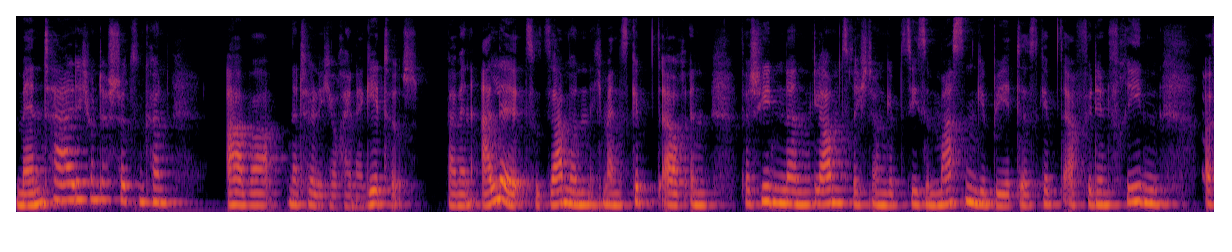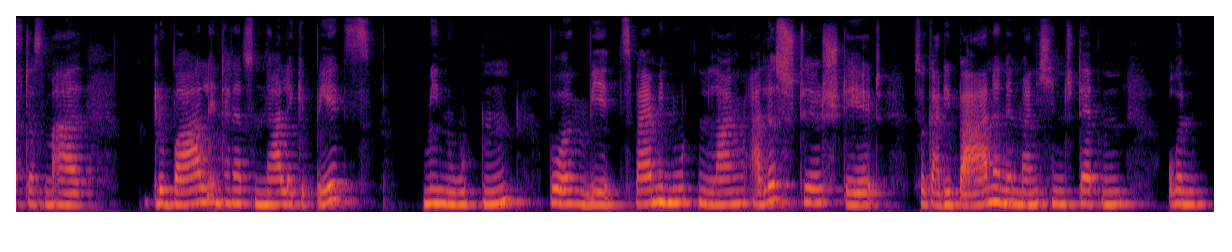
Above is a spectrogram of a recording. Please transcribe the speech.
mental dich unterstützen können, aber natürlich auch energetisch. Weil wenn alle zusammen, ich meine, es gibt auch in verschiedenen Glaubensrichtungen gibt es diese Massengebete, es gibt auch für den Frieden öfters mal global internationale Gebetsminuten, wo irgendwie zwei Minuten lang alles still steht sogar die Bahnen in manchen Städten und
